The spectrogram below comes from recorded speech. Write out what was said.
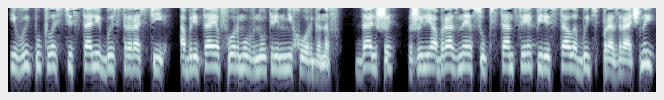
и выпуклости стали быстро расти, обретая форму внутренних органов. Дальше, желеобразная субстанция перестала быть прозрачной,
